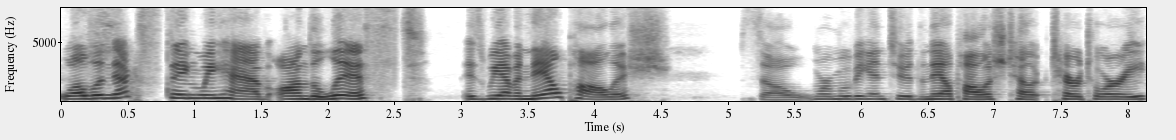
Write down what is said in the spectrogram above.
well, the next thing we have on the list is we have a nail polish. So we're moving into the nail polish ter- territory,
